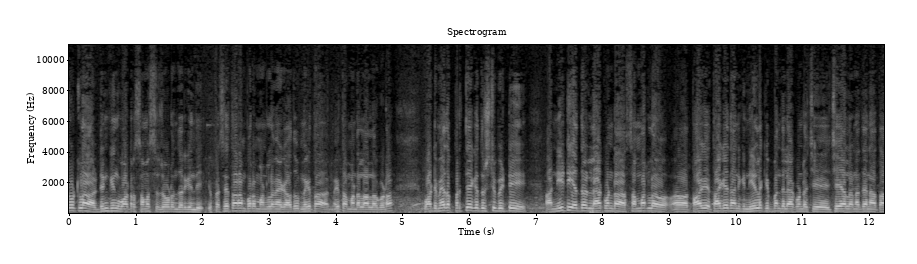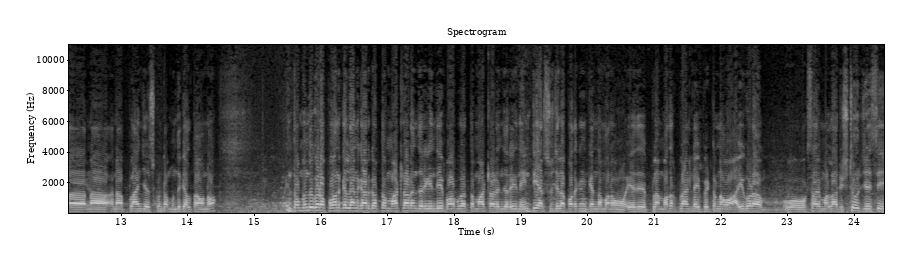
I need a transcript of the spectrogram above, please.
చోట్ల డ్రింకింగ్ వాటర్ సమస్య చూడడం జరిగింది. ఈ యొక్క సీతారాంపురం మండలమే కాదు మిగతా మిగతా మండలాల్లో కూడా. వాటి మీద ప్రత్యేక దృష్టి పెట్టి ఆ నీటి ఎద్దడి లేకుండా సమ్మర్లో తాగే తాగేదానికి నీళ్ళకి ఇబ్బంది లేకుండా చే చేయాలన్నదే నా నా నా ప్లాన్ చేసుకుంటా ముందుకెళ్తా ఉన్నాం. ఇంతకుముందు కూడా పవన్ కళ్యాణ్ గారి గారితో మాట్లాడడం జరిగింది బాబు గారితో మాట్లాడడం జరిగింది. ఎన్టీఆర్ సుజల పథకం కింద మనం ఏది ప్లా మదర్ ప్లాంట్లు అవి పెట్టున్నామో అవి కూడా ఒకసారి మళ్ళీ రిస్టోర్ చేసి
